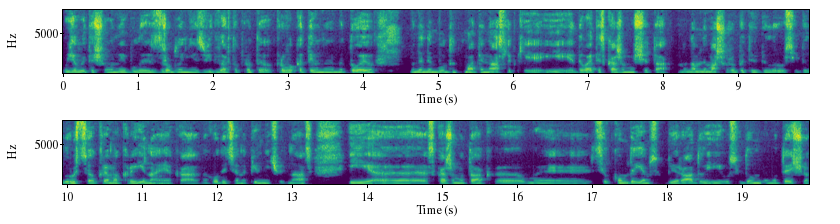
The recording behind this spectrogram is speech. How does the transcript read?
уявити, що вони були зроблені з відверто проти провокативною метою, вони не будуть мати наслідки. І давайте скажемо, що так. Ну нам нема що робити в Білорусі. Білорусь це окрема країна, яка знаходиться на північ від нас, і е, скажімо так, е, ми цілком даємо собі раду і усвідомлюємо те, що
